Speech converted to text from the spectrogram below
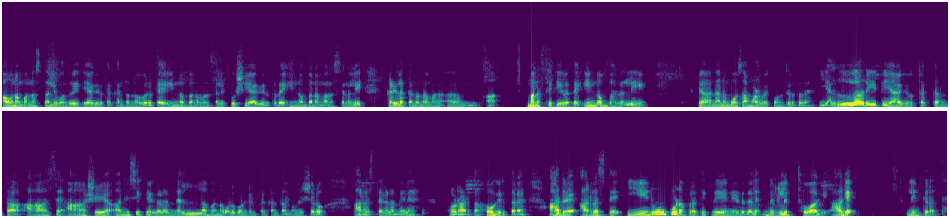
ಅವನ ಮನಸ್ಸಿನಲ್ಲಿ ಒಂದು ರೀತಿಯಾಗಿರ್ತಕ್ಕಂಥ ನೋವಿರುತ್ತೆ ಇನ್ನೊಬ್ಬನ ಮನಸ್ಸಿನಲ್ಲಿ ಖುಷಿಯಾಗಿರ್ತದೆ. ಇನ್ನೊಬ್ಬನ ಮನಸ್ಸಿನಲ್ಲಿ ಕಳ್ಳತನದ ಮನ ಮನಸ್ಥಿತಿ ಇರುತ್ತೆ. ಇನ್ನೊಬ್ಬನಲ್ಲಿ ನಾನು ಮೋಸ ಮಾಡಬೇಕು ಅಂತ ಇರ್ತದೆ ಎಲ್ಲ ರೀತಿಯಾಗಿರ್ತಕ್ಕಂಥ ಆಸೆ, ಆಶಯ, ಅನಿಸಿಕೆಗಳನ್ನೆಲ್ಲವನ್ನ ಒಳಗೊಂಡಿರ್ತಕ್ಕಂಥ ಮನುಷ್ಯರು ಆ ರಸ್ತೆಗಳ ಮೇಲೆ ಓಡಾಡ್ತಾ ಹೋಗಿರ್ತಾರೆ. ಆದ್ರೆ ಆ ರಸ್ತೆ ಏನೂ ಕೂಡ ಪ್ರತಿಕ್ರಿಯೆ ನೀಡದಲೆ ನಿರ್ಲಿಪ್ತವಾಗಿ ಹಾಗೆ ನಿಂತಿರತ್ತೆ.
